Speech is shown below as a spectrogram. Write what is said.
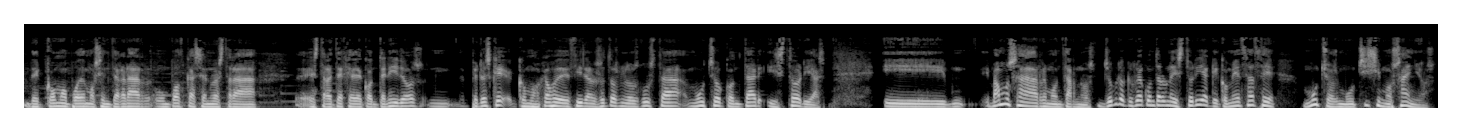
de, cómo podemos integrar un podcast en nuestra estrategia de contenidos. Mm, pero es que, como acabo de decir, a nosotros nos gusta mucho contar historias. Y, y vamos a remontarnos. Yo creo que os voy a contar una historia que comienza hace muchos, muchísimos años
